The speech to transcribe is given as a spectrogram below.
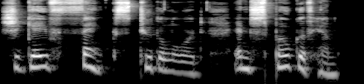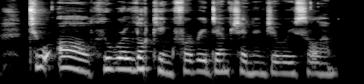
she gave thanks to the Lord and spoke of him to all who were looking for redemption in Jerusalem.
